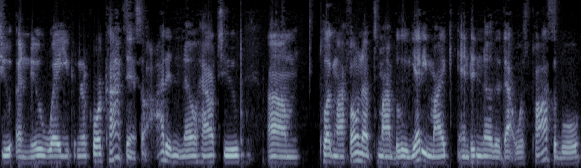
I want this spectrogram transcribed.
to a new way you can record content. So I didn't know how to um, plug my phone up to my Blue Yeti mic and didn't know that that was possible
